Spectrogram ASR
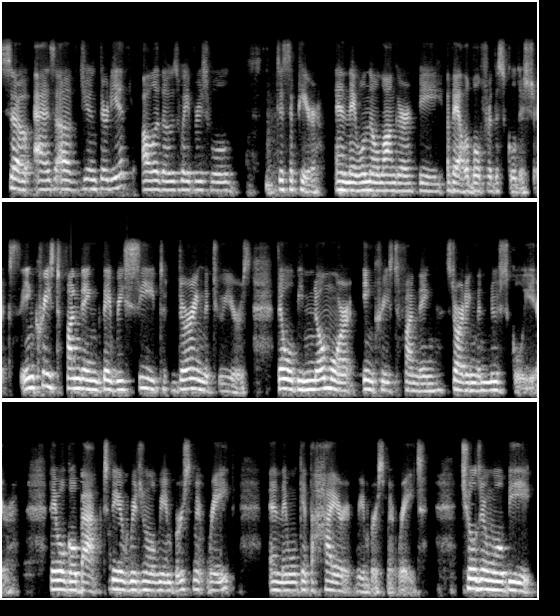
So as of June 30th, all of those waivers will disappear and they will no longer be available for the school districts. The increased funding they received during the two years, there will be no more increased funding starting the new school year. They will go back to the original reimbursement rate and they will get the higher reimbursement rate. Children will be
